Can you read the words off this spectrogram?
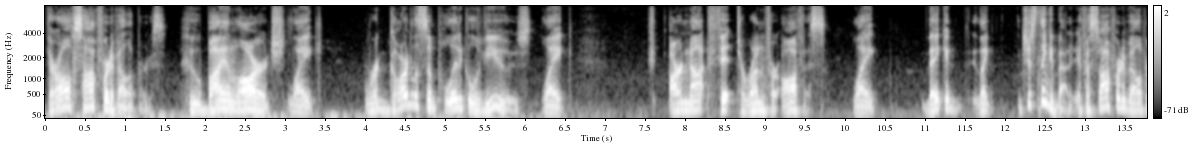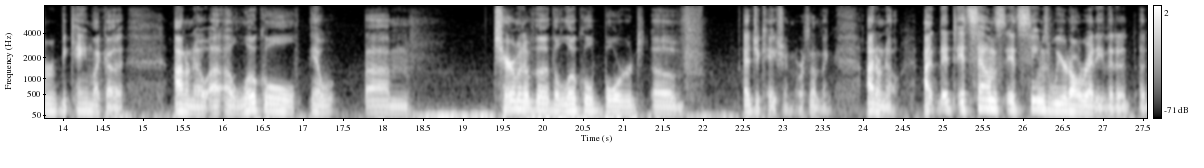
they're all software developers who by and large like regardless of political views like are not fit to run for office like they could like just think about it if a software developer became like a i don't know a, a local you know um chairman of the the local board of education or something. I don't know. I it, it sounds it seems weird already that a, a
